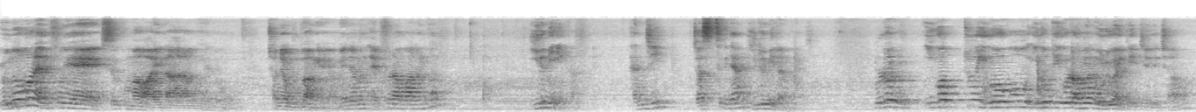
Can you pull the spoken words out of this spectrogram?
요 놈을 f의 x, y다 라고 해도 전혀 무방해요. 왜냐면 f라고 하는 건 이름이니까. 단지 just 그냥 이름이란 말이지. 물론 이것도 이거고 이것도 이거로 하면 오류가 있겠지, 그쵸?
